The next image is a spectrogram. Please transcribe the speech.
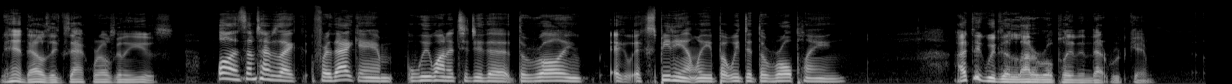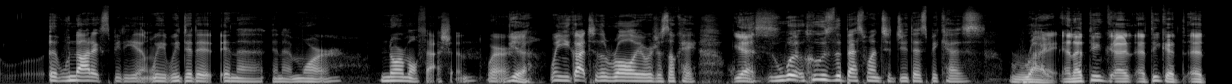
man, that was exact word I was going to use. Well, and sometimes like for that game, we wanted to do the the rolling expediently, but we did the role playing I think we did a lot of role playing in that Root game. uh, not expedient. We we did it in a in a more normal fashion where Yeah. when you got to the role, you were just okay. Yes. wh- who's the best one to do this because Right. Right. And I think I, I think at, at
